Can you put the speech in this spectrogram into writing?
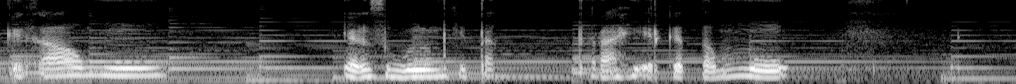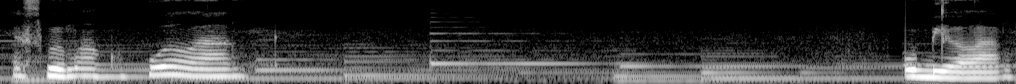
Ke kamu yang sebelum kita terakhir ketemu. Yang sebelum aku pulang. Aku bilang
